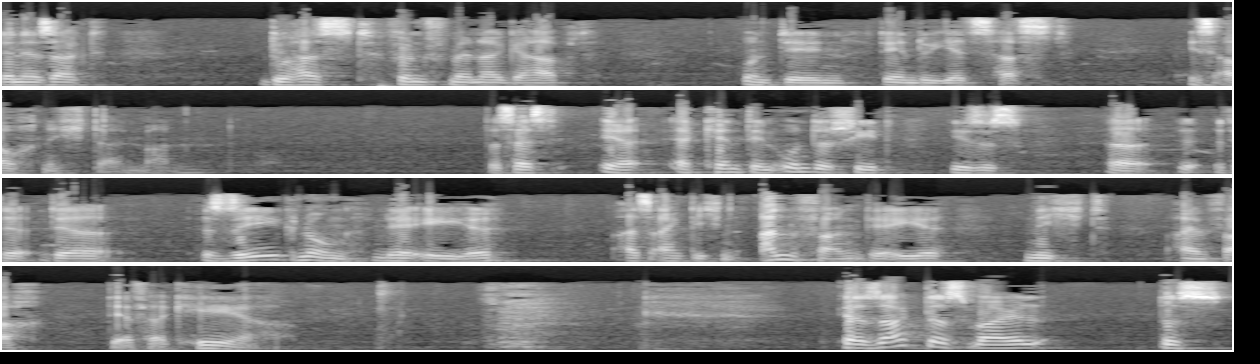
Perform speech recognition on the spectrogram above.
Denn er sagt, du hast fünf Männer gehabt, und den, den du jetzt hast, ist auch nicht dein Mann. Das heißt, er erkennt den Unterschied dieses, äh, der, der Segnung der Ehe als eigentlich ein Anfang der Ehe, nicht einfach der Verkehr. Er sagt das, weil das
